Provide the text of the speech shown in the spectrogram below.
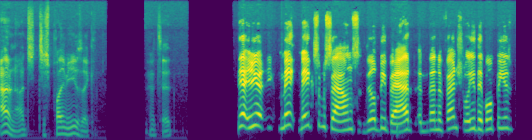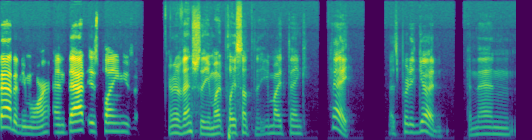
I don't know. Just, just play music. That's it. Yeah, you you make make some sounds. They'll be bad, and then eventually they won't be as bad anymore. And that is playing music. And eventually you might play something that you might think, hey, that's pretty good. And then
